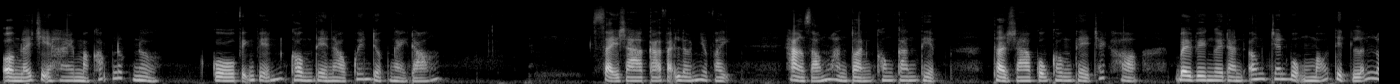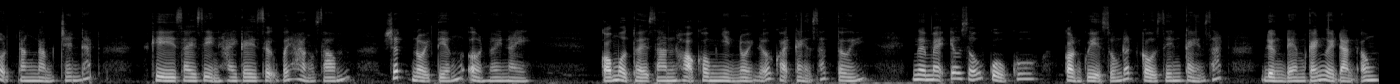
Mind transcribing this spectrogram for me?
ôm lấy chị hai mà khóc nức nở. Cô vĩnh viễn không thể nào quên được ngày đó. Xảy ra cả vãi lớn như vậy, hàng xóm hoàn toàn không can thiệp. Thật ra cũng không thể trách họ, bởi vì người đàn ông trên bụng máu thịt lẫn lộn đang nằm trên đất, khi say xỉn hay gây sự với hàng xóm, rất nổi tiếng ở nơi này. Có một thời gian họ không nhìn nổi nữa gọi cảnh sát tới. Người mẹ yêu dấu của cô còn quỳ xuống đất cầu xin cảnh sát đừng đem cái người đàn ông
